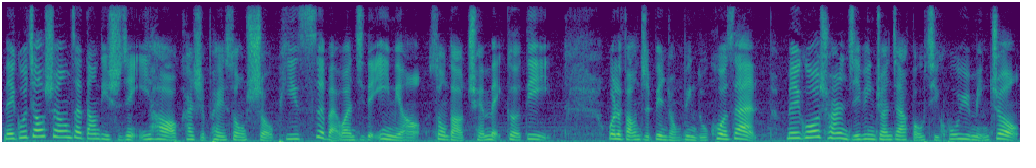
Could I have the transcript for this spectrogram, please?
美国娇生在当地时间一号开始配送首批四百万剂的疫苗，送到全美各地。为了防止变种病毒扩散，美国传染疾病专家福奇呼吁民众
